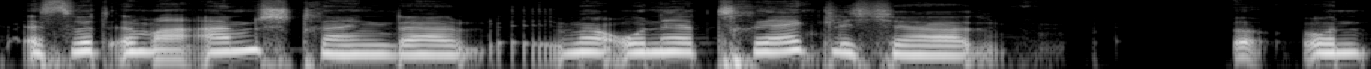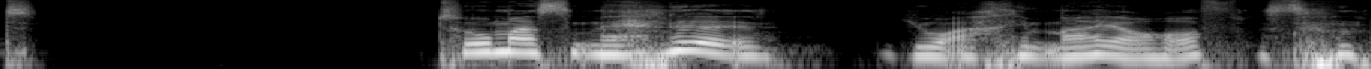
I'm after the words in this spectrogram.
es wird immer anstrengender, immer unerträglicher. Und Thomas Melle, Joachim Meyerhoff, das ist ein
